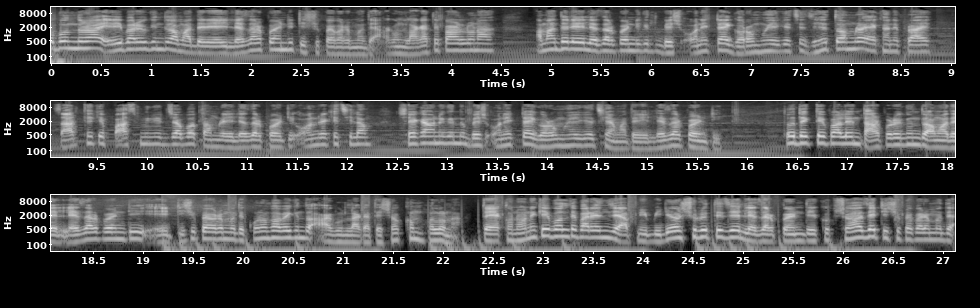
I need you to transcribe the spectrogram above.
তো বন্ধুরা, এইবারেও কিন্তু আমাদের এই লেজার পয়েন্টে টিস্যু পেপারের মধ্যে আগুন লাগাতে পারল না। আমাদের এই লেজার পয়েন্টটি কিন্তু বেশ অনেকটাই গরম হয়ে গেছে। যেহেতু আমরা এখানে প্রায় চার থেকে পাঁচ মিনিট যাবৎ আমরা এই লেজার পয়েন্টটি অন রেখেছিলাম, সে কারণে কিন্তু বেশ অনেকটাই গরম হয়ে গেছে আমাদের এই লেজার পয়েন্টটি তো দেখতে পারলেন, তারপরে কিন্তু আমাদের লেজার পয়েন্টটি এই টিস্যু পেপারের মধ্যে কোনোভাবে কিন্তু আগুন লাগাতে সক্ষম হলো না। তো এখন অনেকেই বলতে পারেন যে, আপনি ভিডিওর শুরুতে যে লেজার পয়েন্ট দিয়ে খুব সহজে টিস্যু পেপারের মধ্যে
